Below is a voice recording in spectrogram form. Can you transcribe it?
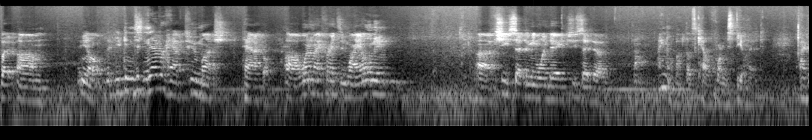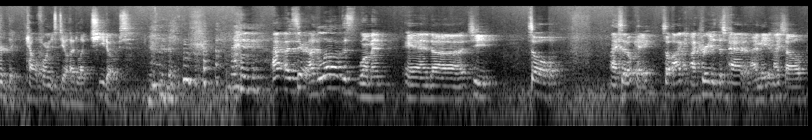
But, um, you know, you can just never have too much tackle. Uh, one of my friends in Wyoming, uh, she said to me one day, she said, uh, oh, I know about those California steelhead. I heard that California steelhead like Cheetos. and I, I, serious, I love this woman, and uh, she, so I said, okay. So I, I created this pattern. I made it myself,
